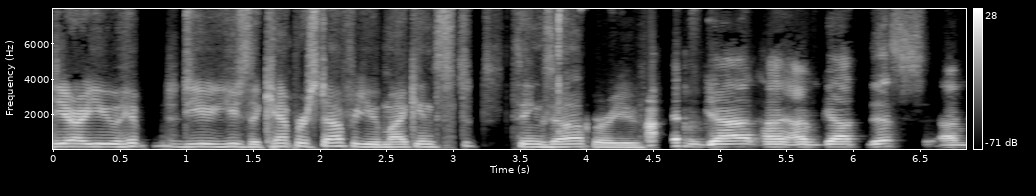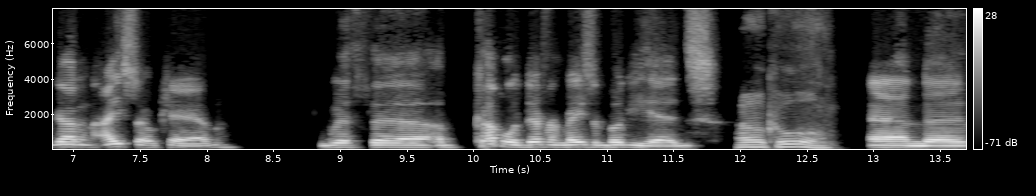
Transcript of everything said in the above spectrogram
do you, are you hip? Do you use the Kemper stuff? Are you miking st- things up? Or you? I've got I, I've got this. I've got an ISO cab with uh, a couple of different Mesa Boogie heads Oh, cool. and uh,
